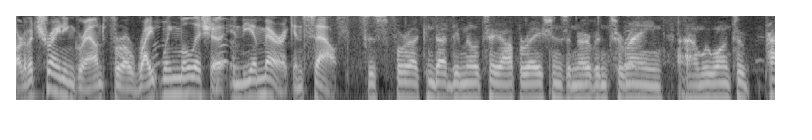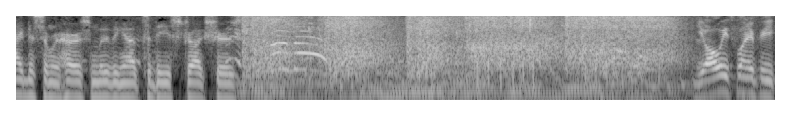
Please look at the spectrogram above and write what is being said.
Part of a training ground for a right wing militia in the American South. This is for uh, conducting military operations in urban terrain. Um, we want to practice and rehearse moving up to these structures. You always want to be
